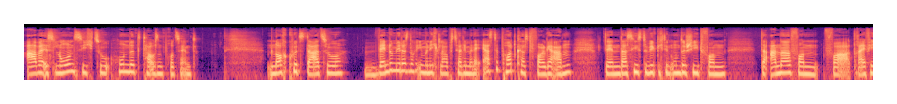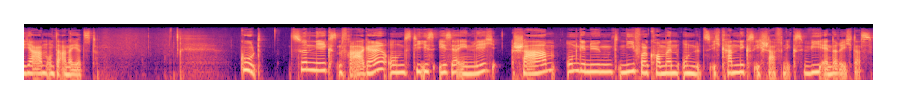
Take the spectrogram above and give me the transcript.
Aber es lohnt sich zu 100.000 Prozent. Noch kurz dazu, wenn du mir das noch immer nicht glaubst, hör dir meine erste Podcast-Folge an, denn da siehst du wirklich den Unterschied von der Anna von vor drei, vier Jahren und der Anna jetzt. Gut, zur nächsten Frage und die ist eh sehr ähnlich. Scham, ungenügend, nie vollkommen, unnütz. Ich kann nichts, ich schaffe nichts. Wie ändere ich das?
